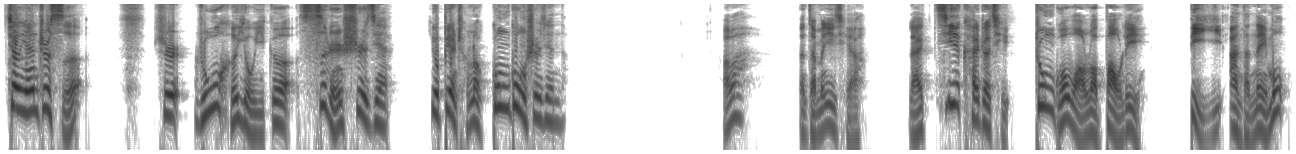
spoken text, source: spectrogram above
姜岩之死是如何有一个私人事件又变成了公共事件呢？好吧，那咱们一起啊来揭开这起中国网络暴力第一案的内幕。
